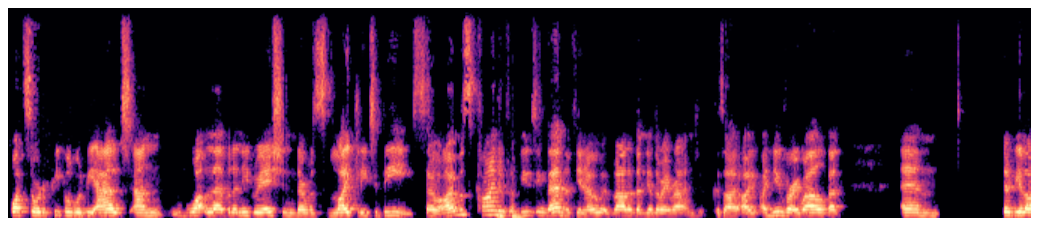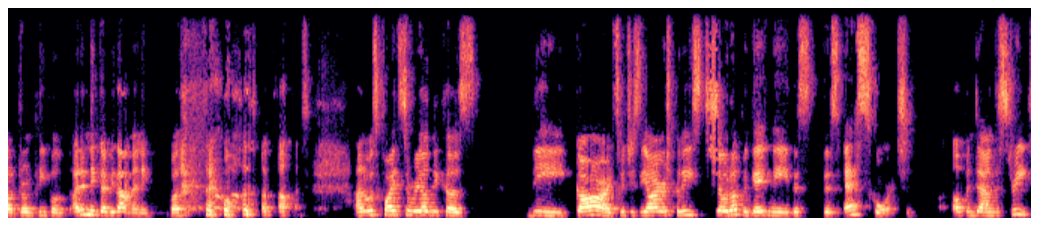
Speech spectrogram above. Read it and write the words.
what sort of people would be out and what level of inebriation there was likely to be. So I was kind of abusing them, if you know, rather than the other way around, because I, I, I knew very well that um, there'd be a lot of drunk people. I didn't think there'd be that many, but there was a lot. And it was quite surreal because the guards, which is the Irish police, showed up and gave me this, this escort up and down the street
